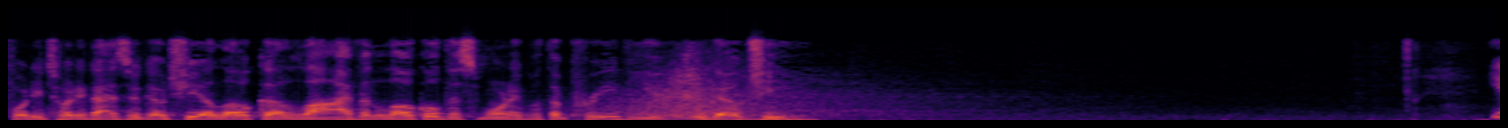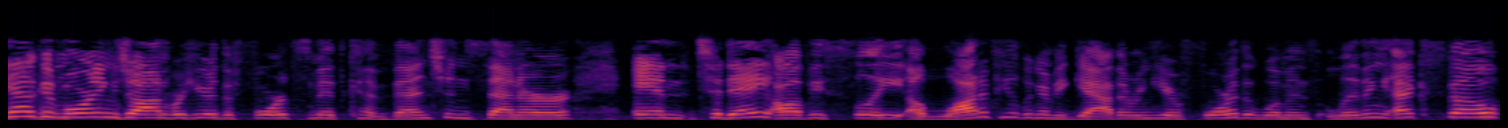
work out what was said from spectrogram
4029's Ugochi Aloka live and local this morning with a preview. Ugochi. Yeah, good morning, John. We're here at the Fort Smith Convention Center, and today, obviously, a lot of people are going to be gathering here for the Women's Living Expo,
